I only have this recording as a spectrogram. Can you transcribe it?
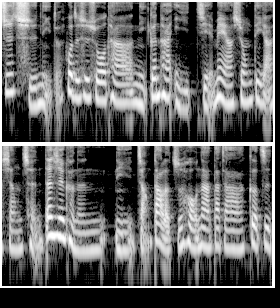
支持你的，或者是说他你跟他以姐妹啊、兄弟啊相称，但是可能你长大了之后，那大家各自。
